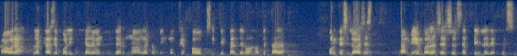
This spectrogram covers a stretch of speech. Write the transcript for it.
Ahora la clase política debe entender, no hagas lo mismo que Fox y que Calderón o que tal, porque si lo haces también vas a ser susceptible de juicio.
